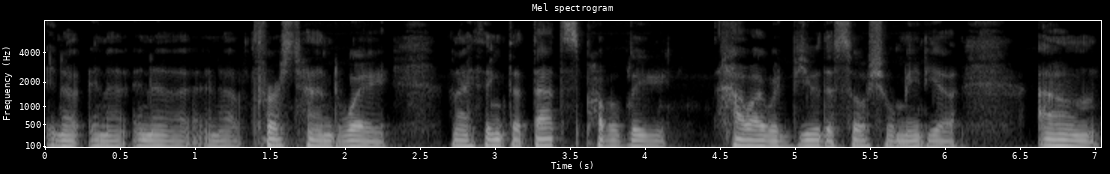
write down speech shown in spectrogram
in a in a in a in a first-hand way, and I think that that's probably how I would view the social media. Um,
